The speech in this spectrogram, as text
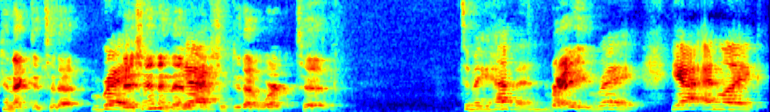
connected to that Right. vision and then Yeah. actually do that work to to make it happen. right Right. Yeah, and like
